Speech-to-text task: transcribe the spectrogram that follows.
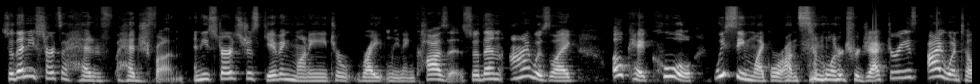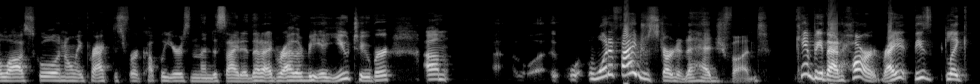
so then he starts a hedge, hedge fund and he starts just giving money to right leaning causes. So then I was like, okay, cool. We seem like we're on similar trajectories. I went to law school and only practiced for a couple years and then decided that I'd rather be a YouTuber. Um, what if I just started a hedge fund? Can't be that hard, right? These, like,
